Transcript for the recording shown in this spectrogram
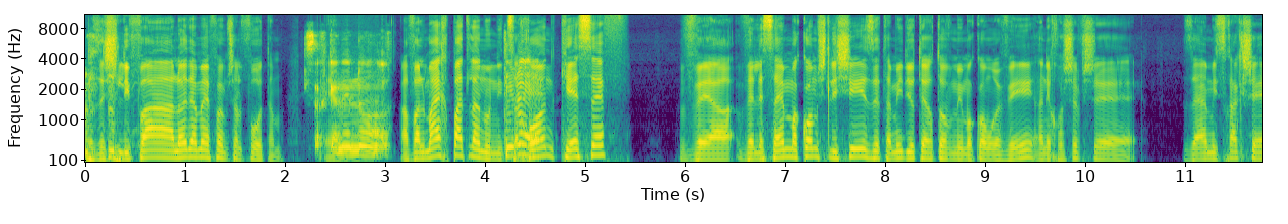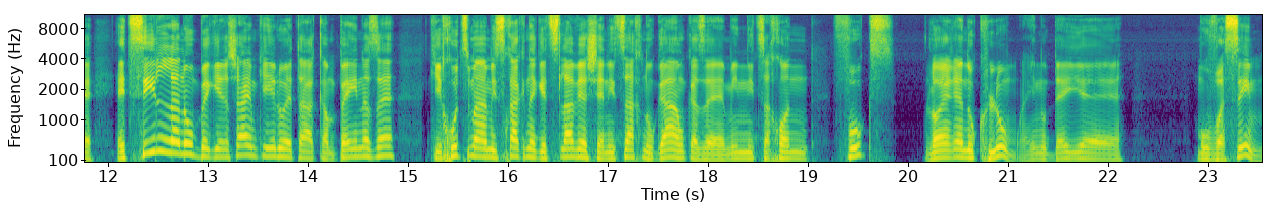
uh, זה שליפה, לא יודע מאיפה הם שלפו אותם. שחקני נוער. אבל מה אכפת לנו? ניצחון, כסף, וה... ולסיים מקום שלישי זה תמיד יותר טוב ממקום רביעי. אני חושב שזה היה משחק שהציל לנו בגרשיים כאילו את הקמפיין הזה, כי חוץ מהמשחק נגד סלאביה שניצחנו גם כזה מין ניצחון פוקס, לא הראינו כלום, היינו די uh, מובסים.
